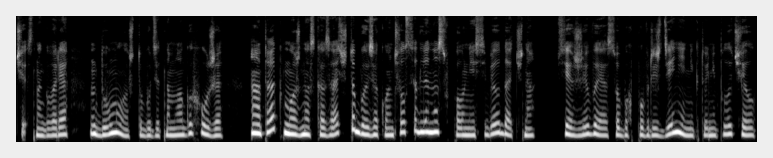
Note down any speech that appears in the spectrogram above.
Честно говоря, думала, что будет намного хуже. А так, можно сказать, что бой закончился для нас вполне себе удачно. Все живы и особых повреждений никто не получил.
